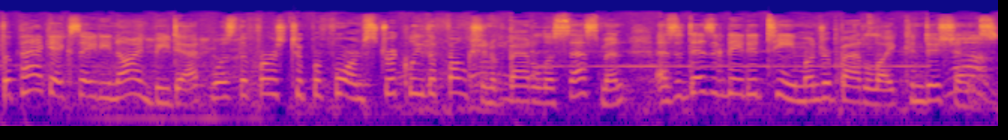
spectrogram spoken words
The PACEX-89 BDAT was the first to perform strictly the function of battle assessment as a designated team under battle-like conditions.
